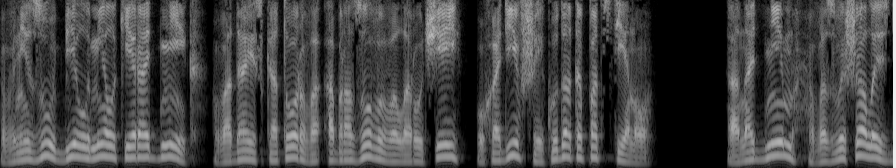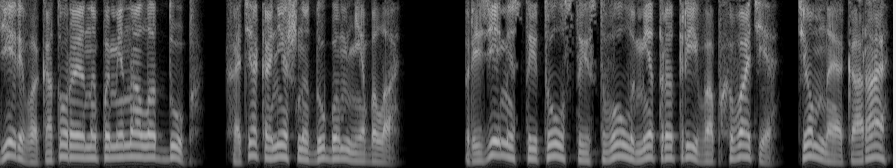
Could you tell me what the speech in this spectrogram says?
Внизу бил мелкий родник, вода из которого образовывала ручей, уходивший куда-то под стену. А над ним возвышалось дерево, которое напоминало дуб, хотя, конечно, дубом не было. Приземистый толстый ствол метра три в обхвате, темная кора,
